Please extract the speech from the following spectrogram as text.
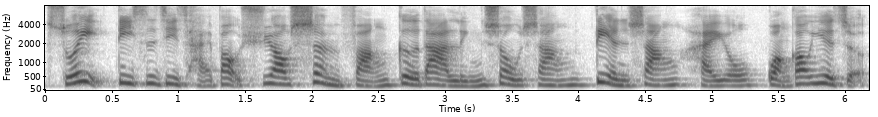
所以第四季财报需要慎防各大零售商、电商还有广告业者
